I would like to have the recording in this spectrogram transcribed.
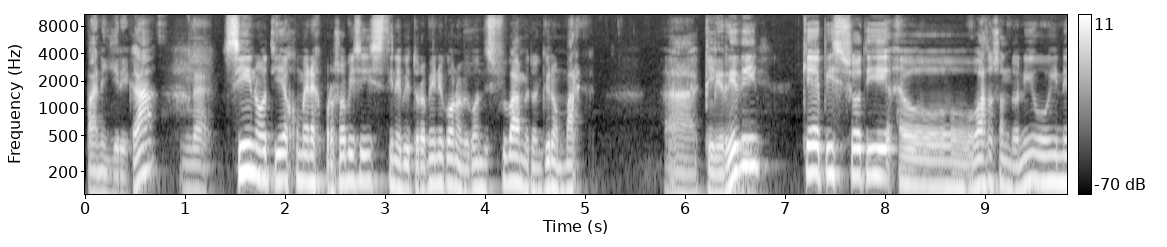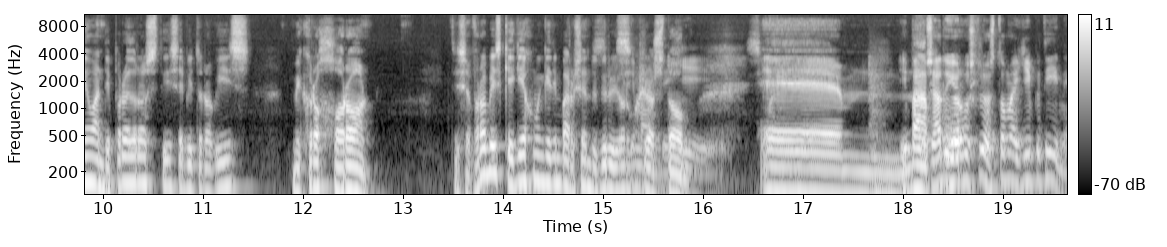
πανηγυρικά. Ναι. Συν ότι έχουμε εκπροσώπηση στην Επιτροπή Οικονομικών της ΦΥΠΑ με τον κύριο Μάρκ α, Κληρίδη. Και επίσης ότι ο, ο Άθος Αντωνίου είναι ο αντιπρόεδρος της Επιτροπής Μικρών Χωρών της Ευρώπης και εκεί έχουμε και την παρουσία του κύριου Γιώργου Χρυωστόμου. Σημαντική, σημαντική. Ε, Η να παρουσία του πω- Γιώργου Χρυστόμου εκεί που τι είναι.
